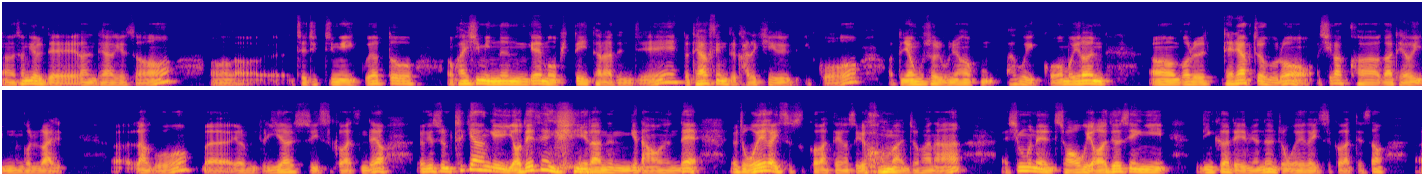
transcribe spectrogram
어 성결대라는 대학에서 어 재직 중에 있고요. 또어 관심 있는 게 뭐 빅데이터라든지 또 대학생들 가르치고 있고 어떤 연구소를 운영하고 하고 있고 뭐 이런 어 거를 대략적으로 시각화가 되어 있는 걸로 알어 라고 에 여러분들 이해할 수 있을 것 같은데요. 여기서 좀 특이한 게 여대생이라는 게 나오는데 좀 오해가 있었을 것 같아요. 그래서 요것만 좀 하나 신문에 저하고 여대생이 링크가 되면은 좀 오해가 있을 것 같아서 어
